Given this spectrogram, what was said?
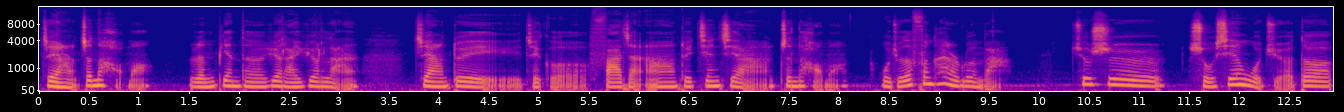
这样真的好吗？人变得越来越懒，这样对这个发展啊，对经济啊，真的好吗？我觉得分开而论吧。就是首先，我觉得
